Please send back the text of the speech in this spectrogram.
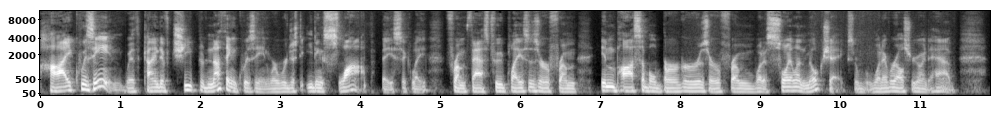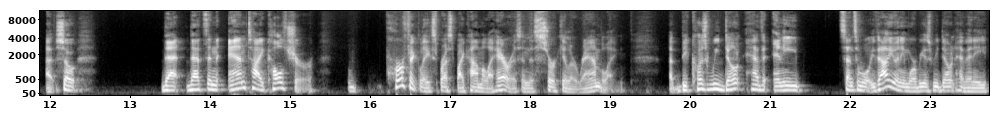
high cuisine with kind of cheap nothing cuisine where we're just eating slop basically from fast food places or from impossible burgers or from what is soylent milkshakes or whatever else you're going to have. Uh, so that that's an anti-culture perfectly expressed by kamala harris in this circular rambling uh, because we don't have any sense of what we value anymore because we don't have any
